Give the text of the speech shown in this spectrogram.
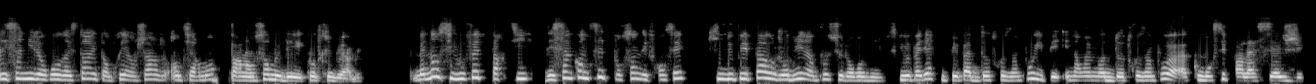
les 5 000 euros restants étant pris en charge entièrement par l'ensemble des contribuables. Maintenant, si vous faites partie des 57% des Français qui ne paient pas aujourd'hui l'impôt sur le revenu, ce qui ne veut pas dire qu'ils ne paient pas d'autres impôts, ils paient énormément d'autres impôts, à commencer par la CSG.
